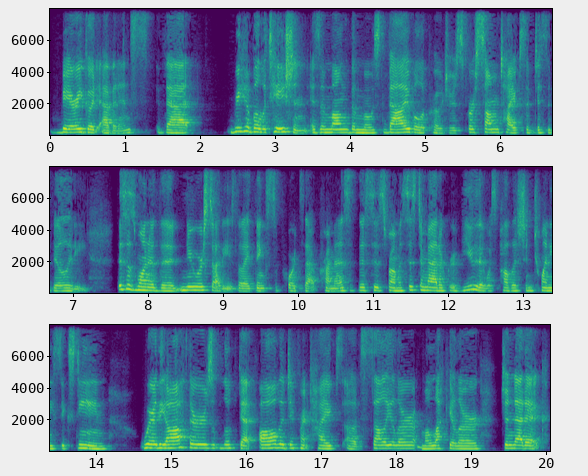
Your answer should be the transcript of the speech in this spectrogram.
very good evidence that rehabilitation is among the most valuable approaches for some types of disability. This is one of the newer studies that I think supports that premise. This is from a systematic review that was published in 2016, where the authors looked at all the different types of cellular, molecular, genetic,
